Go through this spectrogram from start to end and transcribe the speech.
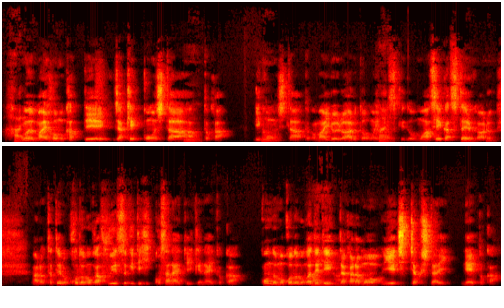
はい。まあマイホーム買って、じゃあ結婚したとか、離婚したとか、まあいろいろあると思いますけど、まあ生活スタイル変わる。あの、例えば子供が増えすぎて引っ越さないといけないとか、今度もう子供が出ていったからもう家ちっちゃくしたいねとか、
